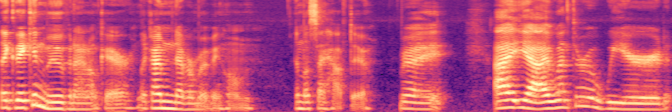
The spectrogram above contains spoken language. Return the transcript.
like they can move and I don't care. Like I'm never moving home unless I have to. Right. I yeah, I went through a weird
